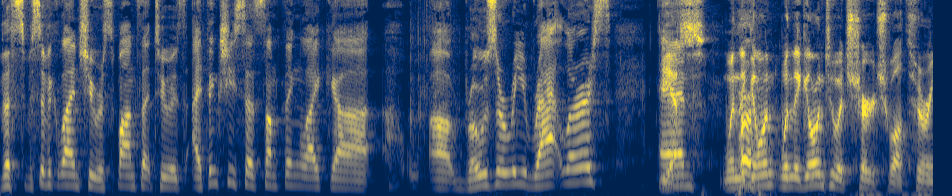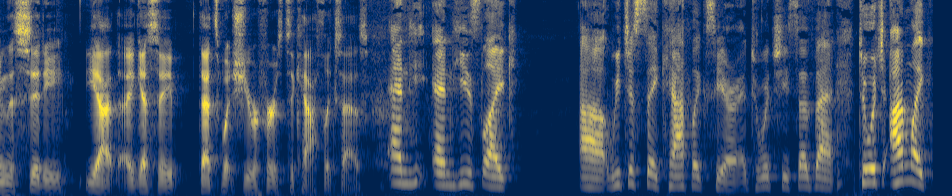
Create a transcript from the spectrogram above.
the specific line she responds that to is I think she says something like uh, uh, "rosary rattlers." And yes, when they go in, when they go into a church while touring the city, yeah, I guess they that's what she refers to Catholics as. and he and he's like uh we just say catholics here to which she says that to which i'm like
